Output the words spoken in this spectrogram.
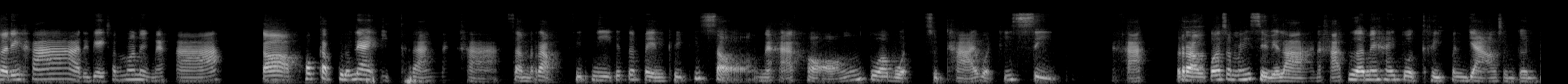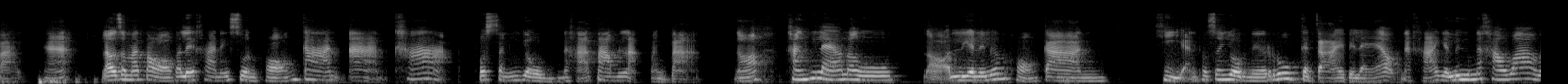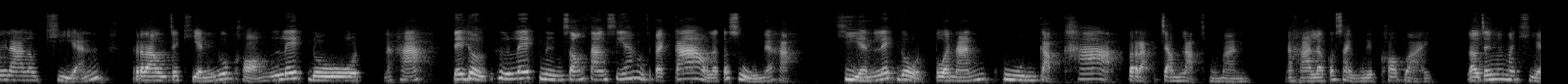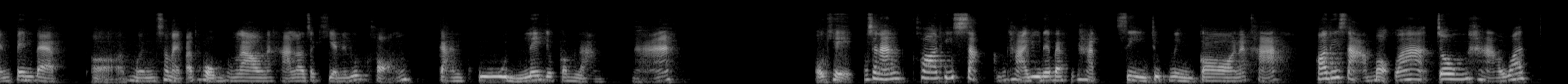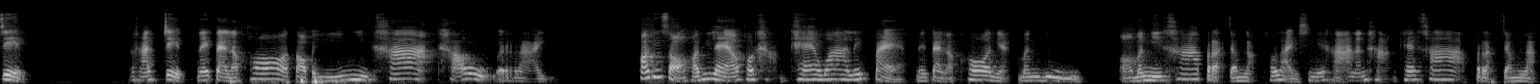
สวัสดีค่ะ เด็กๆชั้นม .1 นะคะ ก็พบกับคุณน้ำแดงอีกครั้งนะคะสำหรับคลิปนี้ก็จะเป็นคลิปที่ 2 นะคะ ของตัวบทสุดท้ายบทที่ 4 นะคะ เราก็จะไม่ให้เสียเวลานะคะ เพื่อไม่ให้ตัวคลิปมันยาวจนเกินไปนะเราจะมาต่อกันเลยค่ะในส่วนของการอ่านค่าทศนิยมนะคะ ตามหลักต่างๆเนาะครั้งที่แล้วเราเรียนในเรื่องของการ ขียนทศนิยมในรูปกระจายไปแล้วนะคะ อย่าลืมนะคะว่าเวลาเราเขียน เราจะเขียนในรูปของเลขโดดนะคะเลขโดดคือเลข 1 2 3 4 5 6 7 8 9 แล้วก็0เนี่ยค่ะ เขียนเลขโดดตัวนั้นคูณกับค่าประจำหลักของมันนะคะ แล้วก็ใส่วงเล็บครอบไว้ เราจะไม่มาเขียนเป็นแบบเเหมือนสมัยประถมของเรานะคะ เราจะเขียนในรูปของการคูณเลขยกกำลังนะ โอเค เพราะฉะนั้นข้อที่ 3 ค่ะ อยู่ในแบบฝึกหัด 4.1 ก นะคะ ข้อที่ 3 บอกว่าจงหาว่า 7 นะคะ 7 ในแต่ละข้อต่อไปนี้มีค่าเท่าไหร่ ข้อที่ 2 ข้อที่แล้วเขาถามแค่ว่าเลข 8 ในแต่ละข้อเนี่ยมันอยู่อ๋อมันมีค่าประจำหลักเท่าไหร่ใช่ไหมคะ อันนั้นถามแค่ค่าประจำหลัก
